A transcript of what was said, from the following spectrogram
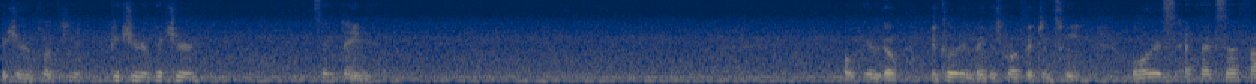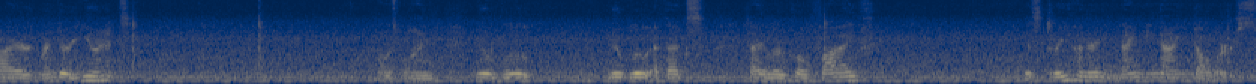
picture in picture, picture in picture, same thing. Oh, here we go. Including Vegas Pro 15 Suite, Boris FX Sapphire render unit. I was blind. New Blue, New Blue FX Titler Pro 5 is $399.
